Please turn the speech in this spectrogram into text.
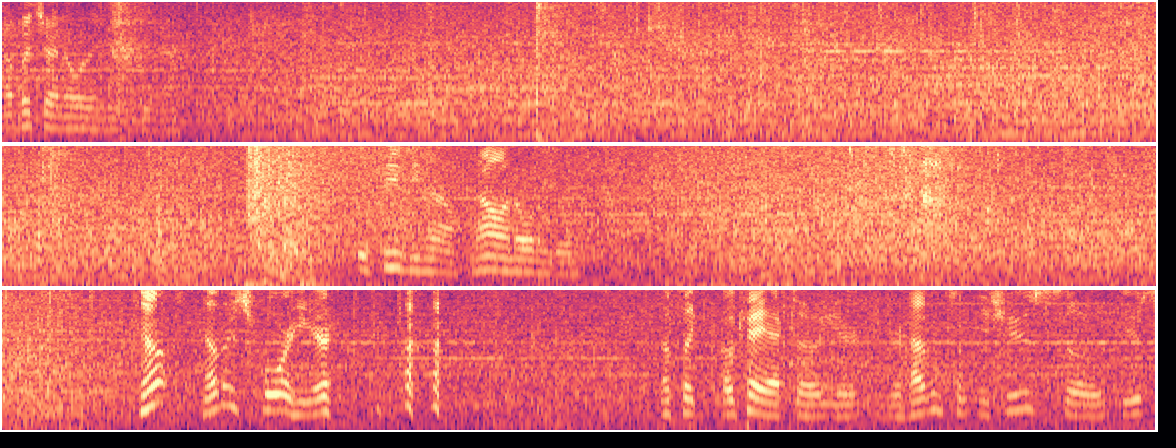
I bet you I know what I need to do now. It's, it's easy now. Now I know what I'm doing. No, now there's four here. That's like, okay, Ecto, you're you're having some issues, so here's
